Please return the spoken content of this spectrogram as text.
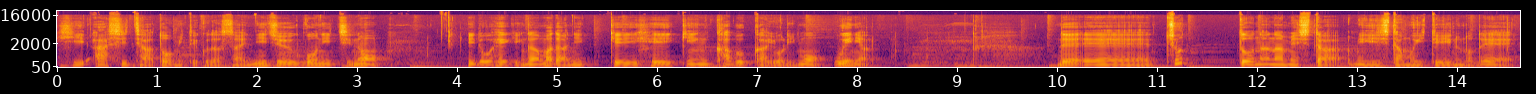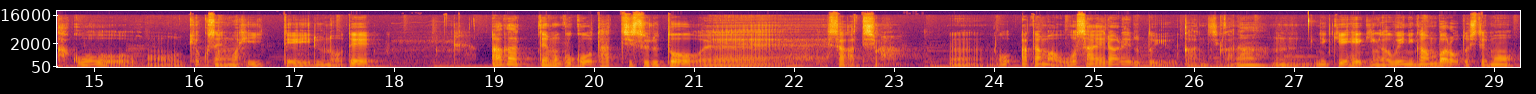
日足チャートを見てください。25日の移動平均がまだ日経平均株価よりも上にある。で、えーちょっと斜め下、右下向いているので、下降曲線を引いているので、上がってもここをタッチすると、えー下がってしまう、うん、頭を押さえられるという感じかな、うん、日経平均が上に頑張ろうとしても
